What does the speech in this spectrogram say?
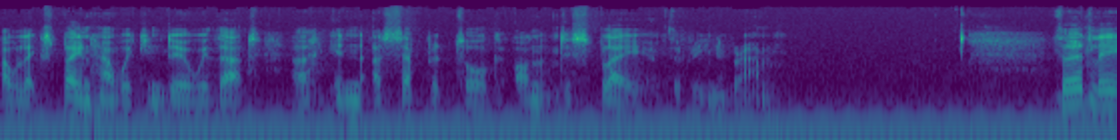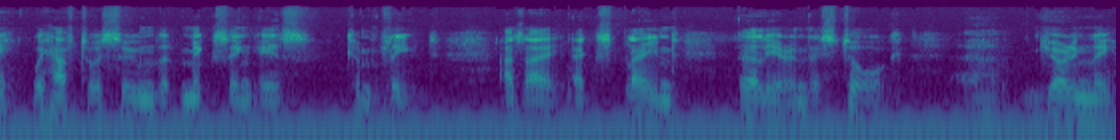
I will explain how we can deal with that uh, in a separate talk on display of the renogram. Thirdly, we have to assume that mixing is complete. As I explained earlier in this talk, uh, during the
